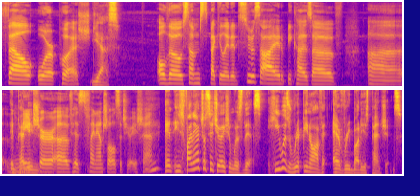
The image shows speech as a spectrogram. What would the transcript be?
fell or pushed. yes, Although some speculated suicide because of uh, the Impending- nature of his financial situation. and his financial situation was this: he was ripping off everybody's pensions.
